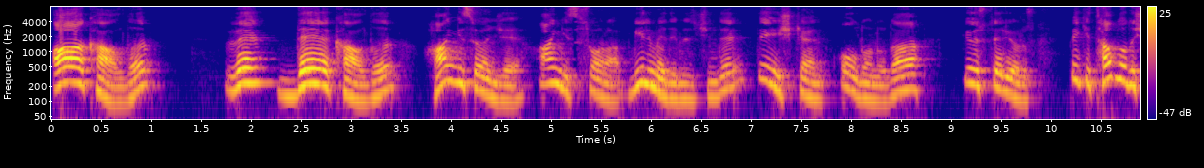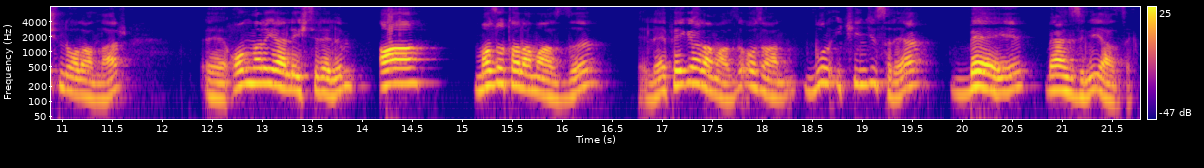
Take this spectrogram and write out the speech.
A kaldı ve D kaldı. Hangisi önce, hangisi sonra bilmediğimiz için de değişken olduğunu da gösteriyoruz. Peki tablo dışında olanlar e, onları yerleştirelim. A mazot alamazdı. e, LPG alamazdı. O zaman bu ikinci sıraya B'ye benzini yazdık.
